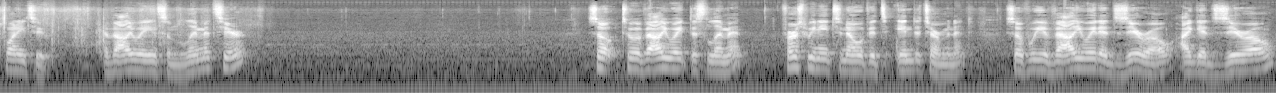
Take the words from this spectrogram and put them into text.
22. Evaluating some limits here. So to evaluate this limit, first we need to know if it's indeterminate. So if we evaluate at 0, I get 0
